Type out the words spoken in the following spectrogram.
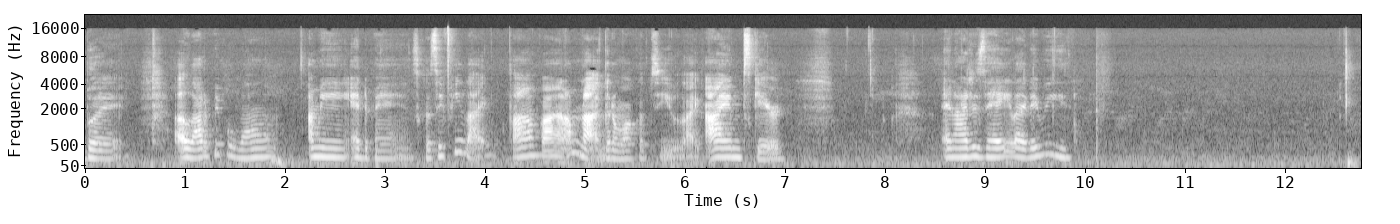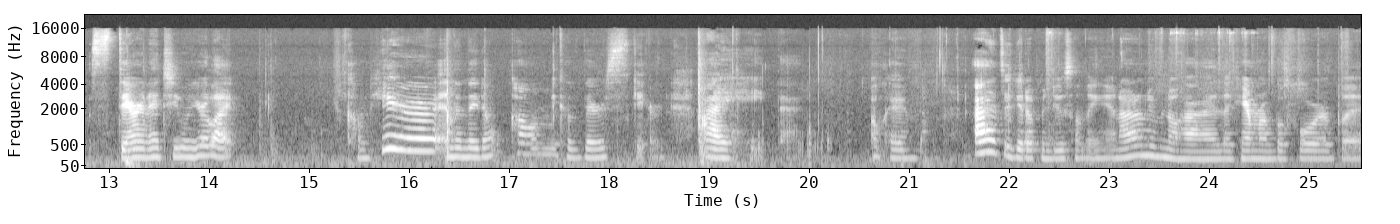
but a lot of people won't. I mean it depends because if he like fine fine i'm not gonna walk up to you. Like i am scared. And I just hate like they be staring at you and you're like come here and then they don't come because they're scared. I hate that. Okay. I had to get up and do something and i don't even know how i had the camera before but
